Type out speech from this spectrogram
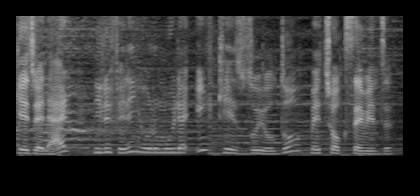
Geceler, Nilüfer'in yorumuyla ilk kez duyuldu ve çok sevildi.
